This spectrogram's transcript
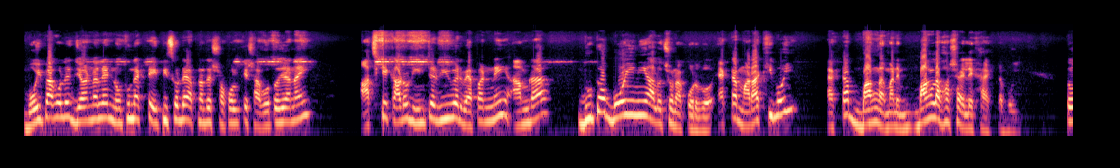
বই পাগলের জার্নালের নতুন একটা এপিসোডে আপনাদের সকলকে স্বাগত জানাই। আজকে কারোর ইন্টারভিউয়ের ব্যাপার নেই, আমরা দুটো বই নিয়ে আলোচনা করব। একটা মারাঠি বই, একটা বাংলা মানে বাংলা ভাষায় লেখা একটা বই। তো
